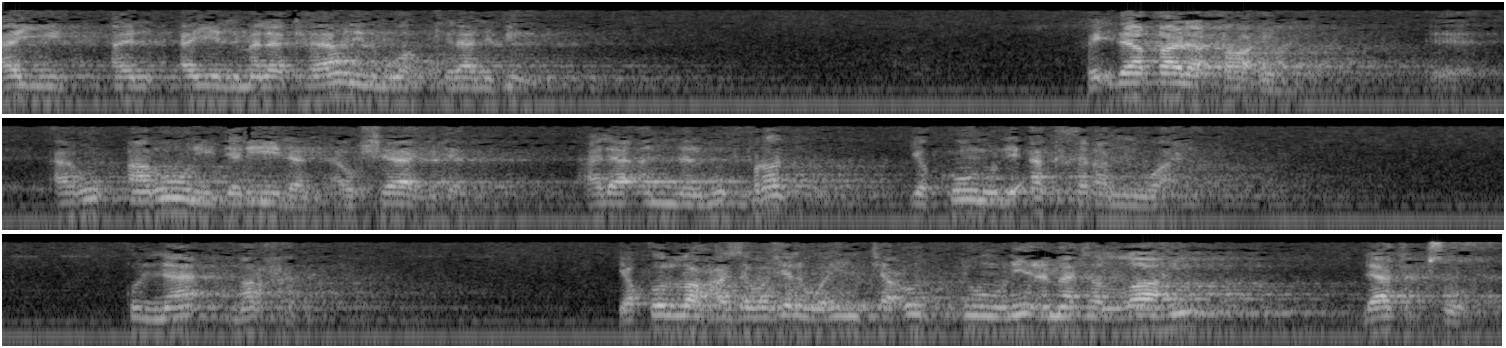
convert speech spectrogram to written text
أي أي الملكان الموكلان به. فإذا قال قائل أروني دليلا أو شاهدا على أن المفرد يكون لأكثر من واحد. قلنا مرحبا. يقول الله عز وجل وإن تعدوا نعمة الله لا تحصوها.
